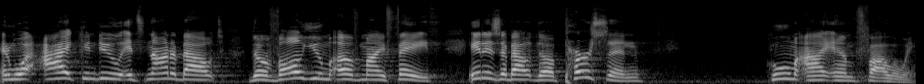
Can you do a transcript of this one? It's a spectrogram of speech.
and what I can do. It's not about the volume of my faith, it is about the person whom I am following.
